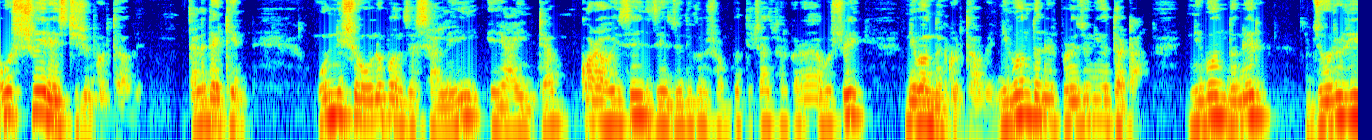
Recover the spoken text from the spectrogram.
অবশ্যই রেজিস্ট্রেশন করতে হবে। তাহলে দেখেন, উনিশশো উনপঞ্চাশ সালেই এই আইনটা করা হয়েছে যে যদি কোনো সম্পত্তি ট্রান্সফার করা হয়, অবশ্যই নিবন্ধন করতে হবে। নিবন্ধনের প্রয়োজনীয়তাটা, নিবন্ধনের জরুরি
